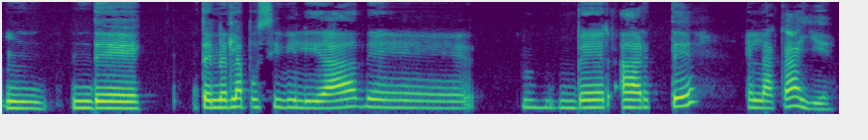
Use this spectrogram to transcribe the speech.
mm, de tener la posibilidad de ver arte en la calle,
